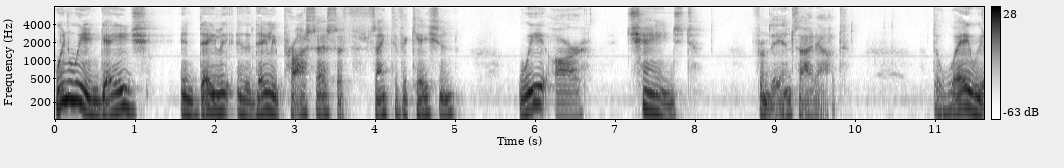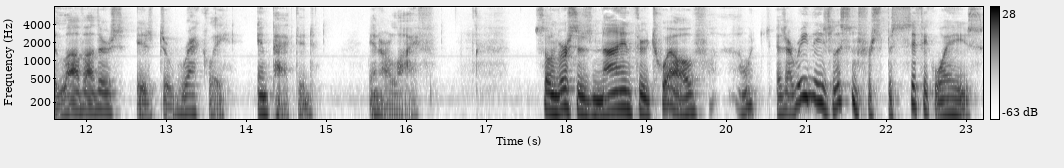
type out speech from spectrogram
when we engage in, daily, in the daily process of sanctification, we are changed from the inside out the way we love others is directly impacted in our life. So in verses 9 through 12, I want, as I read these, listen for specific ways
